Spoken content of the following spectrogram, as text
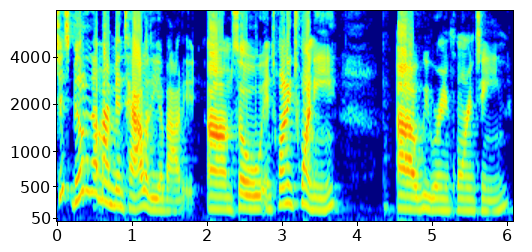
just building up my mentality about it. Um, so in 2020, uh, we were in quarantine.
